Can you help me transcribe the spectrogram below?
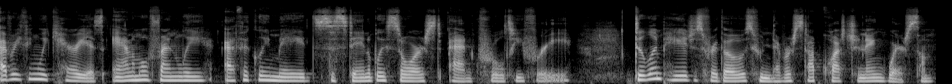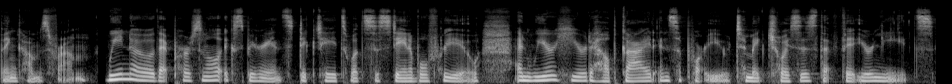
Everything we carry is animal friendly, ethically made, sustainably sourced, and cruelty free. Dylan Page is for those who never stop questioning where something comes from. We know that personal experience dictates what's sustainable for you, and we are here to help guide and support you to make choices that fit your needs.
